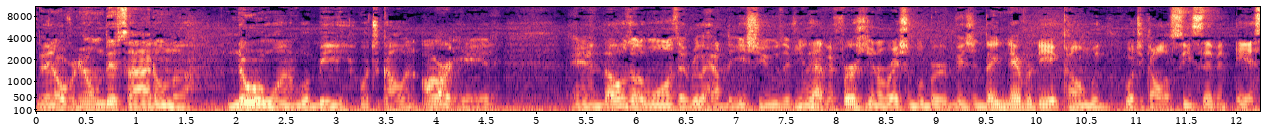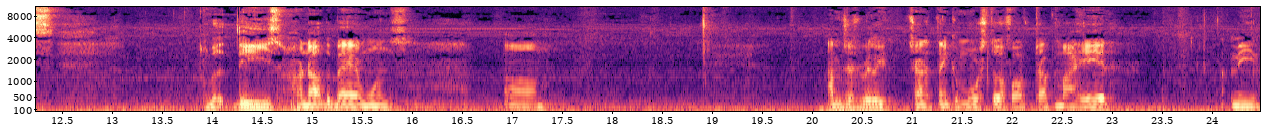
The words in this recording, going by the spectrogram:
then over here on this side, on the newer one, would be what you call an ARD head. And those are the ones that really have the issues. If you have a first generation Bluebird Vision, they never did come with what you call a C7S. But these are not the bad ones. Um, I'm just really trying to think of more stuff off the top of my head. I mean,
